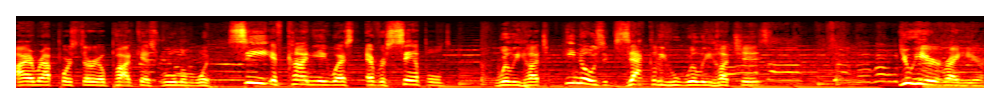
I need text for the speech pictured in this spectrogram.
I Am Rappaport Stereo podcast rule number one. See if Kanye West ever sampled Willie Hutch. He knows exactly who Willie Hutch is. You hear it right here.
